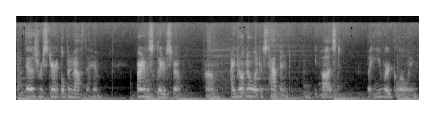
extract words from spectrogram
The others were staring open mouthed at him. Barnabas cleared his throat. Um, I don't know what just happened. He paused. But you were glowing.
